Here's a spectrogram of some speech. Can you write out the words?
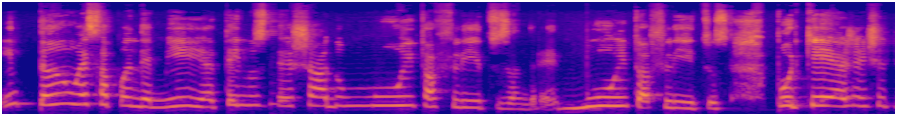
Então, essa pandemia tem nos deixado muito aflitos, André, muito aflitos, porque a gente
